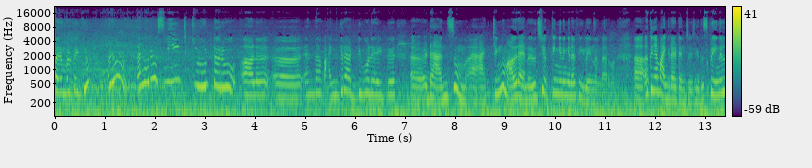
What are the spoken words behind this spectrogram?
വരുമ്പോഴത്തേക്കും ഒരു നല്ലൊരു സ്വീറ്റ് ഒരു ആൾ എന്താ ഭയങ്കര അടിപൊളിയായിട്ട് ഡാൻസും ആക്ടിങ്ങും ആ ഒരു എനർജിയും ഒക്കെ ഇങ്ങനെ ഇങ്ങനെ ഫീൽ ചെയ്യുന്നുണ്ടായിരുന്നു. അതൊക്കെ ഞാൻ ഭയങ്കരമായിട്ട് എൻജോയ് ചെയ്തു. സ്ക്രീനിൽ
